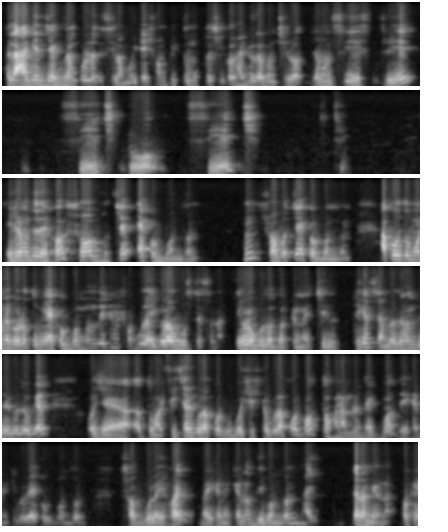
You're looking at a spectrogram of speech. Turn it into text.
তাহলে আগের যে এক্সাম্পলটা দিয়েছিলাম ওইটাই সম্পৃক্ত মুক্ত শিকল হাইড্রোকার্বন ছিল, যেমন CH three CH two CH এটার মধ্যে দেখো সব হচ্ছে একক বন্ধন। হুম? সব হচ্ছে একক বন্ধন। আপু, তো মনে করো তুমি একক বন্ধন দিয়ে এখানে সবগুলো এগুলো বুঝতেছো না। এগুলো বোঝার দরকার নাই চিল ঠিক আছে? আমরা যখন জৈব যৌগের ওই যে তোমার ফিচারগুলো পড়ব, বৈশিষ্ট্যগুলো পড়ব, তখন আমরা দেখব যে এখানে কীভাবে একক বন্ধন সবগুলাই হয় বা এখানে কেন দ্বিবন্ধন নাই। প্যারানিও না ওকে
